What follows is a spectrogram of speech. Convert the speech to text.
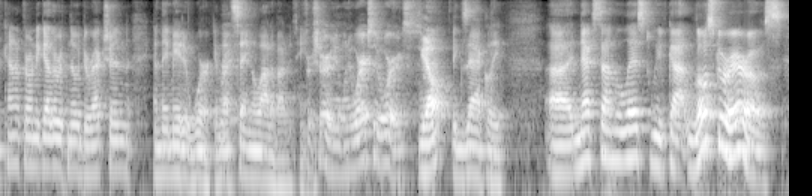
were kind of thrown together with no direction, and they made it work, and that's saying a lot about a team. For sure. Yeah, when it works, it works. Yep, exactly. Uh, next on the list, we've got Los Guerreros,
